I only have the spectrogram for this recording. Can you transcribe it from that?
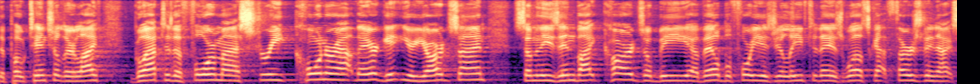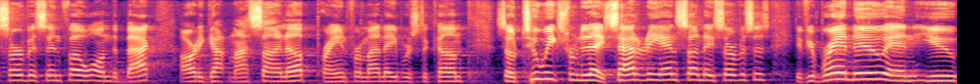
the potential of their life. Go out to the For My Street corner out there, get your yard sign. Some of these invite cards will be available for you as you leave today as well. It's got Thursday night service info on the back. I already got my sign up, praying for my neighbors to come. So, two weeks from today, Saturday and Sunday services. If you're brand new and you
